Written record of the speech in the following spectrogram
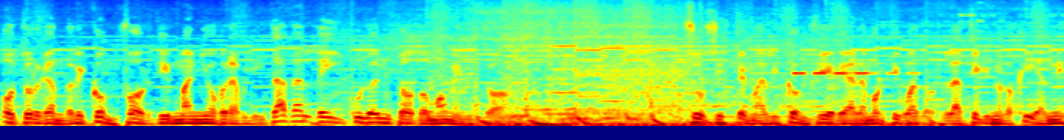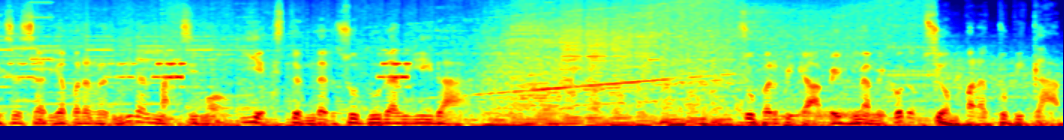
otorgándole confort y maniobrabilidad al vehículo en todo momento. Su sistema le confiere al amortiguador la tecnología necesaria para rendir al máximo y extender su durabilidad. Super Pickup es una mejor opción para tu pickup,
